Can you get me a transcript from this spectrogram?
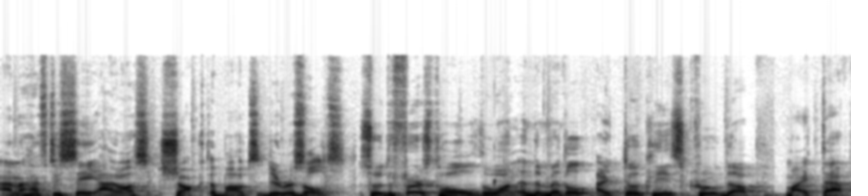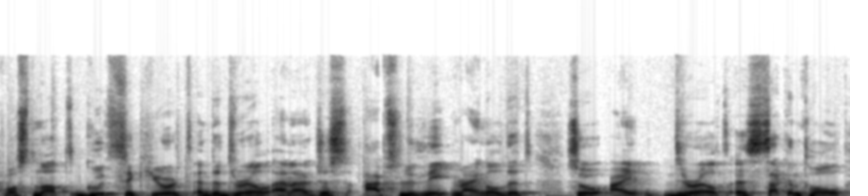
and I have to say I was shocked about the results. So the first hole, the one in the middle, I totally screwed up. My tap was not good secured in the drill and I just absolutely mangled it. So I drilled a second hole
